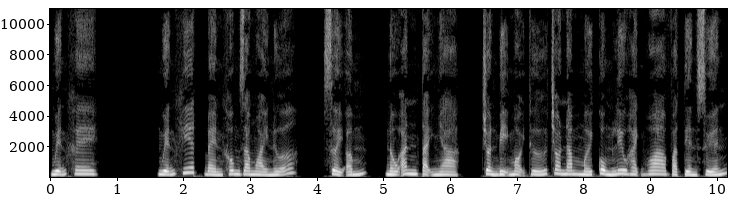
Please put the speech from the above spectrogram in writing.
Nguyễn Khê. Nguyễn Khiết bèn không ra ngoài nữa, sưởi ấm, nấu ăn tại nhà, chuẩn bị mọi thứ cho năm mới cùng Lưu Hạnh Hoa và Tiền Xuyến.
